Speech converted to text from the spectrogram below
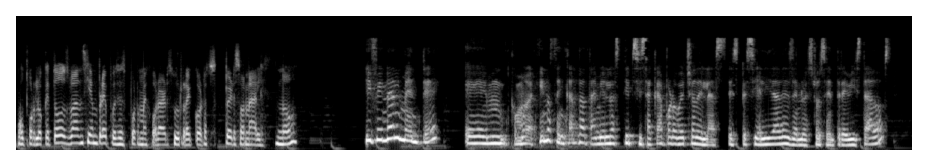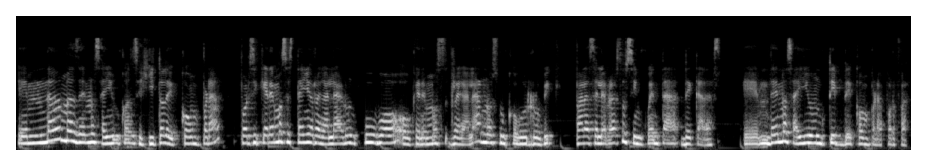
o por lo que todos van siempre pues es por mejorar sus récords personales no y finalmente Em, como aquí nos encantan también los tips y sacar provecho de las especialidades de nuestros entrevistados, em, nada más denos ahí un consejito de compra por si queremos este año regalar un cubo o queremos regalarnos un cubo Rubik para celebrar sus 50 décadas. Em, denos ahí un tip de compra, porfa.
